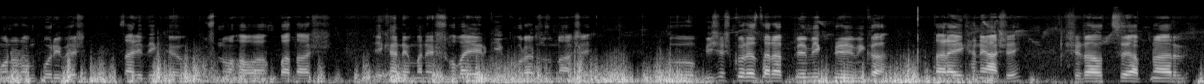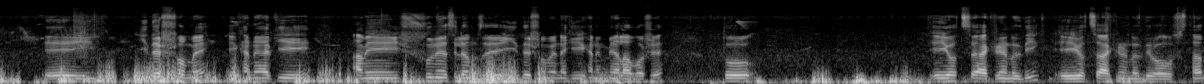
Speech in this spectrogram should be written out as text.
মনোরম পরিবেশ, চারিদিকে উষ্ণ হাওয়া, বাতাস, এখানে মানে সবাই আর কি ঘোরার জন্য আসে। তো বিশেষ করে যারা প্রেমিক, প্রেমিকা, তারা এখানে আসে। সেটা হচ্ছে আপনার এই ঈদের সময় এখানে আর কি আমি শুনেছিলাম যে ঈদের সময় নাকি এখানে মেলা বসে। তো এই হচ্ছে আকরিয়া নদী, এই হচ্ছে আকরিয়া নদীর অবস্থান।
